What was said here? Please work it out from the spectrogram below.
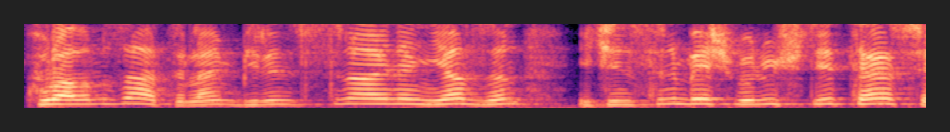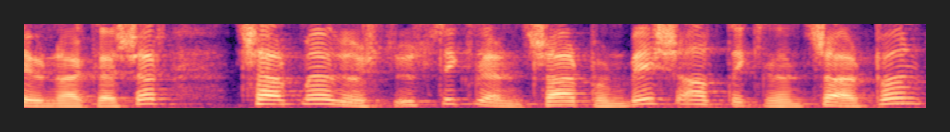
kuralımızı hatırlayın. Birincisini aynen yazın. İkincisini 5 bölü 3 diye ters çevirin arkadaşlar. Çarpmaya dönüştü. Üsttekilerini çarpın 5, alttakilerini çarpın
